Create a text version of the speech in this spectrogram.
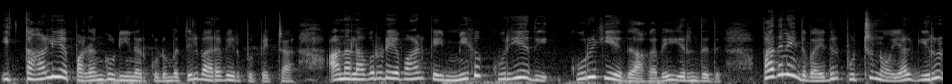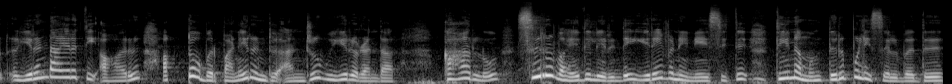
இத்தாலிய பழங்குடியினர் குடும்பத்தில் வரவேற்பு பெற்றார். ஆனால் அவருடைய வாழ்க்கை மிக குறியது குறுகியதாகவே இருந்தது. பதினைந்து வயதில் புற்றுநோயால் இரு இரண்டாயிரத்தி ஆறு அக்டோபர் பனிரெண்டு அன்று உயிரிழந்தார். கார்லோ சிறு வயதிலிருந்தே இறைவனை நேசித்து தினமும் திருப்பலி செல்வது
